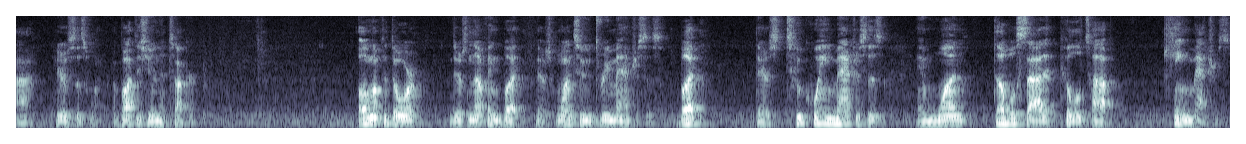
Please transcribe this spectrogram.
Ah, here's this one. I bought this unit Tucker. Open up the door. There's nothing but there's one, two, three mattresses. But there's two queen mattresses and one double-sided pillow top king mattress.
